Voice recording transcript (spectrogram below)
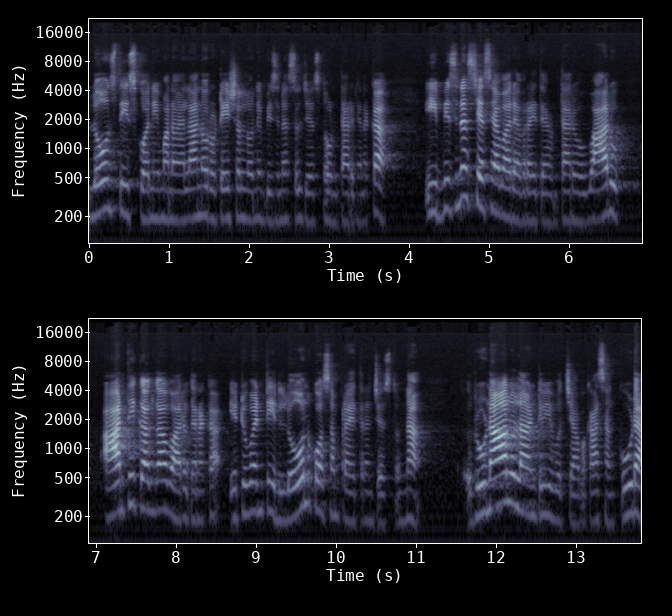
లోన్స్ తీసుకొని మనం ఎలానో రొటేషన్లోనే బిజినెస్లు చేస్తూ ఉంటారు కనుక ఈ బిజినెస్ చేసేవారు ఎవరైతే ఉంటారో వారు ఆర్థికంగా వారు గనక ఎటువంటి లోన్ కోసం ప్రయత్నం చేస్తున్నా రుణాలు లాంటివి వచ్చే అవకాశం కూడా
